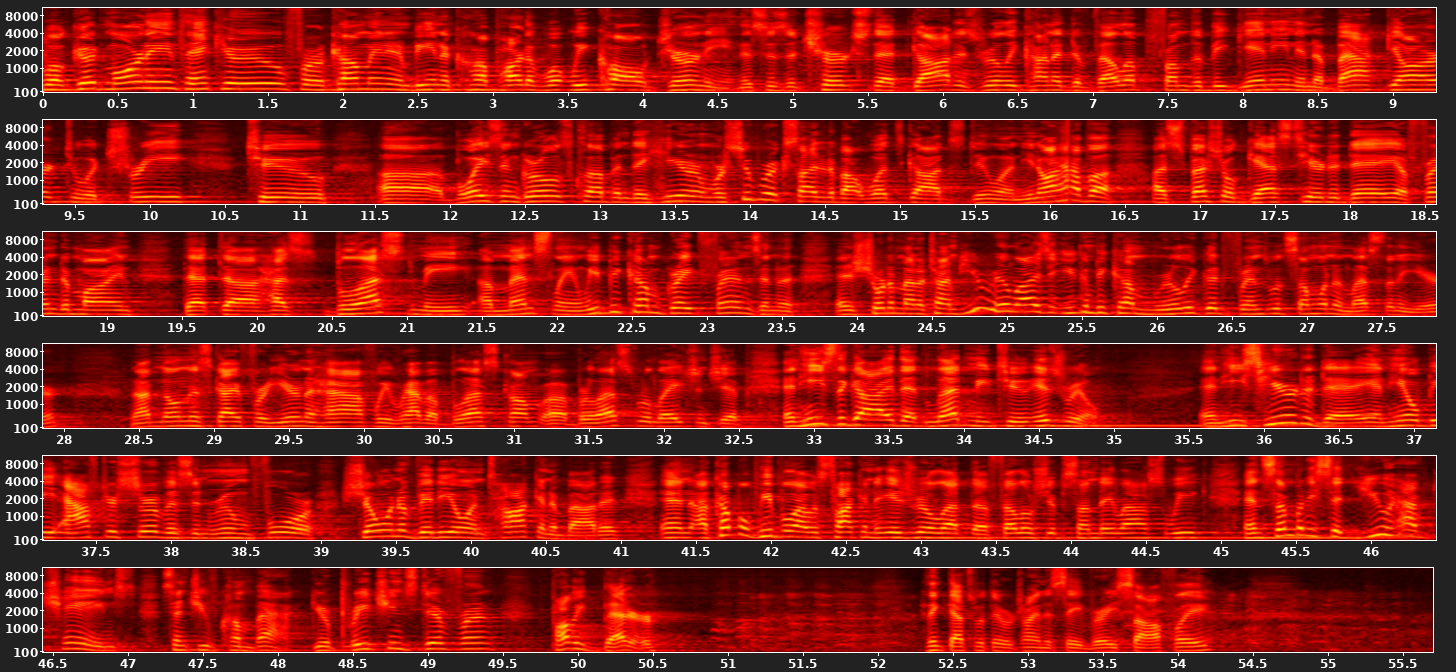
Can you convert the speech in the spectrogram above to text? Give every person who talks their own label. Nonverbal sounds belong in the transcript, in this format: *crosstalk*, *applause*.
Speaker 1: Well, good morning. Thank you for coming and being a part of what we call Journey. This is a church that God has really kind of developed from the beginning in a backyard to a tree to uh, Boys and Girls Club and to here, and we're super excited about what God's doing. You know, I have a, a special guest here today, a friend of mine that uh, has blessed me immensely, and we've become great friends in a, in a short amount of time. Do you realize that you can become really good friends with someone in less than a year? And I've known this guy for a year and a half. We have a blessed, uh, blessed relationship. And he's the guy that led me to Israel. And he's here today, and he'll be after service in room four showing a video and talking about it. And a couple people I was talking to Israel at the fellowship Sunday last week, and somebody said, You have changed since you've come back. Your preaching's different, probably better. I think that's what they were trying to say very softly.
